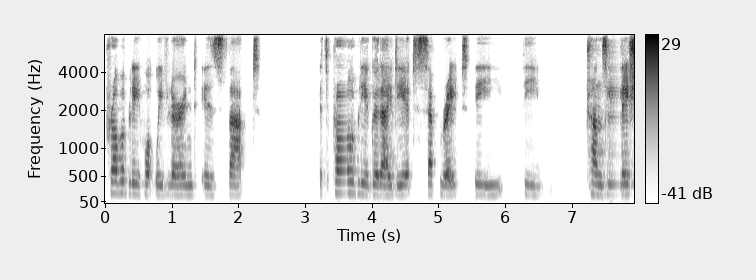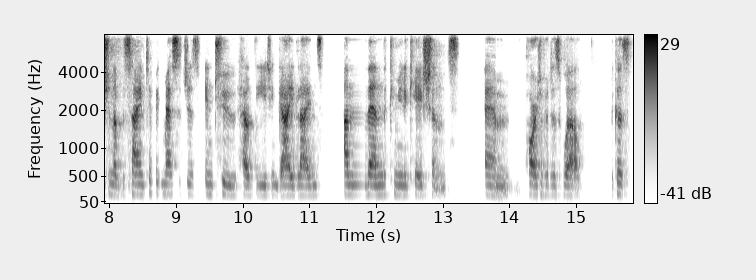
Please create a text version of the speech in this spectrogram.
probably what we've learned is that it's probably a good idea to separate the the translation of the scientific messages into healthy eating guidelines and then the communications um, part of it as well. Because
